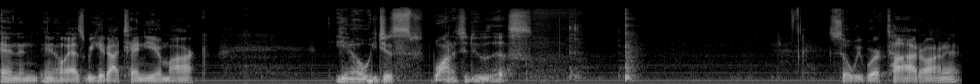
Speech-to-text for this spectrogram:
And, and, you know, as we hit our 10-year mark, you know, we just wanted to do this. So we worked hard on it,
